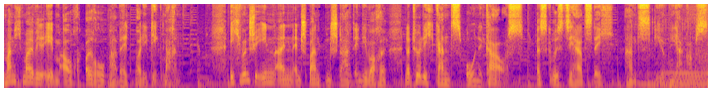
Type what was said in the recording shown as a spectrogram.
Manchmal will eben auch Europa Weltpolitik machen. Ich wünsche Ihnen einen entspannten Start in die Woche, natürlich ganz ohne Chaos. Es grüßt Sie herzlich Hans-Jürgen Jakobs.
